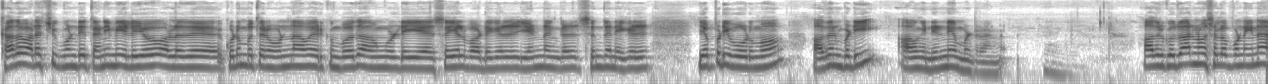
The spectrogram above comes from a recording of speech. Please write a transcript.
கதவை அடைச்சி கொண்டு தனிமையிலேயோ அல்லது குடும்பத்தில் ஒன்றாவோ இருக்கும்போது அவங்களுடைய செயல்பாடுகள் எண்ணங்கள் சிந்தனைகள் எப்படி ஓடுமோ அதன்படி அவங்க நிர்ணயம் பண்ணுறாங்க அதற்கு உதாரணம் சொல்ல போனீங்கன்னா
